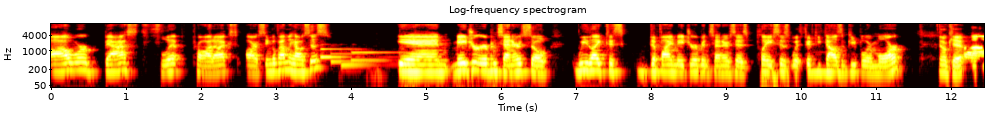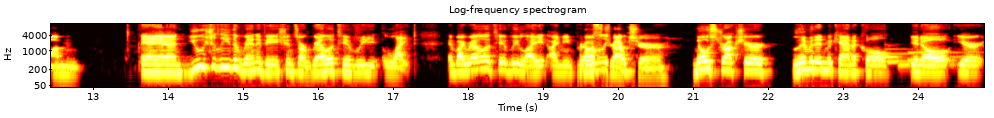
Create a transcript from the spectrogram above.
our best flip products are single family houses in major urban centers. So we like to define major urban centers as places with 50,000 people or more. Okay. Um, and usually the renovations are relatively light. And by relatively light, I mean No predominantly structure. no structure, limited mechanical. You know, you're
